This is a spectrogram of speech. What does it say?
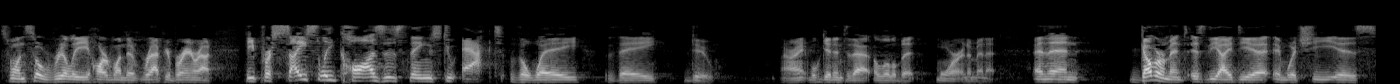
this one's so really hard one to wrap your brain around. He precisely causes things to act the way they do. Alright? We'll get into that a little bit more in a minute. And then government is the idea in which he is,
